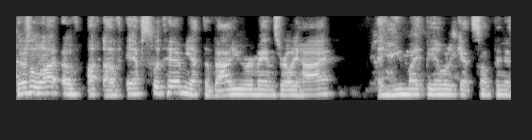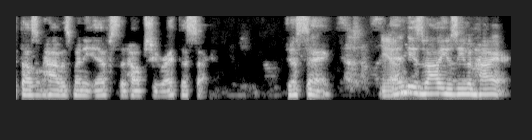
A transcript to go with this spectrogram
There's a lot of uh, of ifs with him, yet the value remains really high, and you might be able to get something that doesn't have as many ifs that helps you right this second. Just saying. Yeah. Endy's value is even higher.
